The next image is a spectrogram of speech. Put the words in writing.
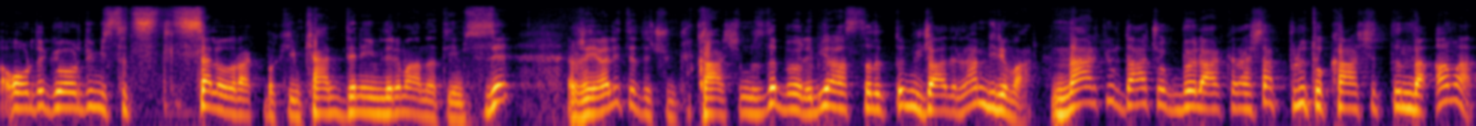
orada gördüğüm istatistiksel olarak bakayım kendi deneyimlerimi anlatayım size. Realitede çünkü karşımızda böyle bir hastalıkla mücadele eden biri var. Merkür daha çok böyle arkadaşlar Plüto karşıtlığında ama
